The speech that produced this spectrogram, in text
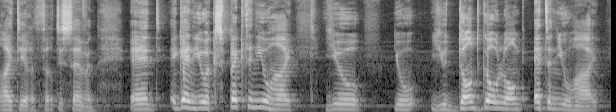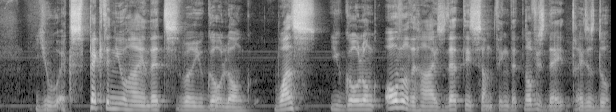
right here at 37. And again, you expect a new high, you you you don't go long at a new high you expect a new high and that's where you go long. Once you go long over the highs, that is something that novice day traders do.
